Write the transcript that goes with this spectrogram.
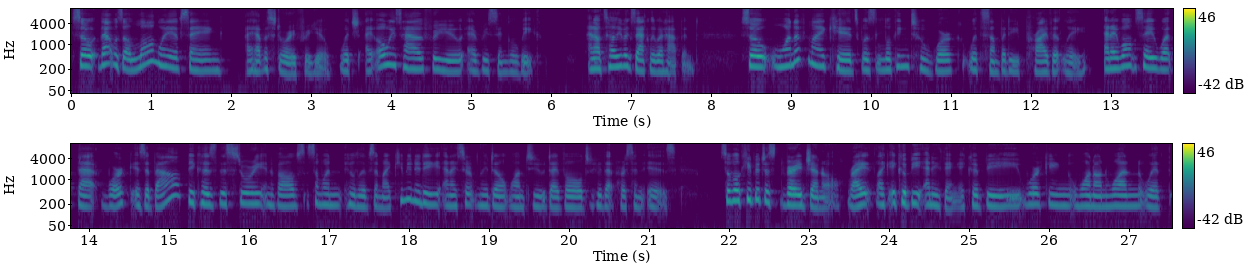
So that was a long way of saying, I have a story for you, which I always have for you every single week. And I'll tell you exactly what happened. So, one of my kids was looking to work with somebody privately. And I won't say what that work is about because this story involves someone who lives in my community, and I certainly don't want to divulge who that person is. So, we'll keep it just very general, right? Like it could be anything. It could be working one on one with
